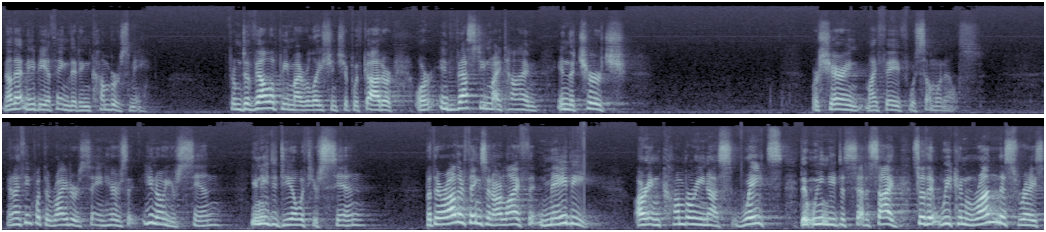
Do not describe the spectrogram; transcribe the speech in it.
Now, that may be a thing that encumbers me from developing my relationship with God or, or investing my time in the church or sharing my faith with someone else. And I think what the writer is saying here is that you know your sin, you need to deal with your sin. But there are other things in our life that maybe are encumbering us, weights that we need to set aside so that we can run this race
